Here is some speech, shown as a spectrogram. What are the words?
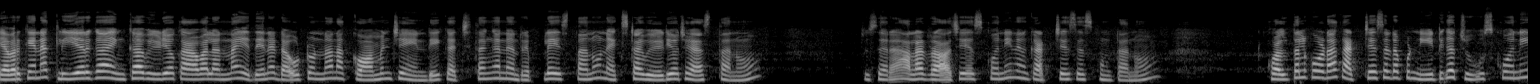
ఎవరికైనా క్లియర్గా ఇంకా వీడియో కావాలన్నా ఏదైనా డౌట్ ఉన్నా నాకు కామెంట్ చేయండి. ఖచ్చితంగా నేను రిప్లై ఇస్తాను. నెక్స్ట్ ఆ వీడియో చేస్తాను. చూసారా? అలా డ్రా చేసుకొని నేను కట్ చేసేసుకుంటాను. కొలతలు కూడా కట్ చేసేటప్పుడు నీట్గా చూసుకొని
